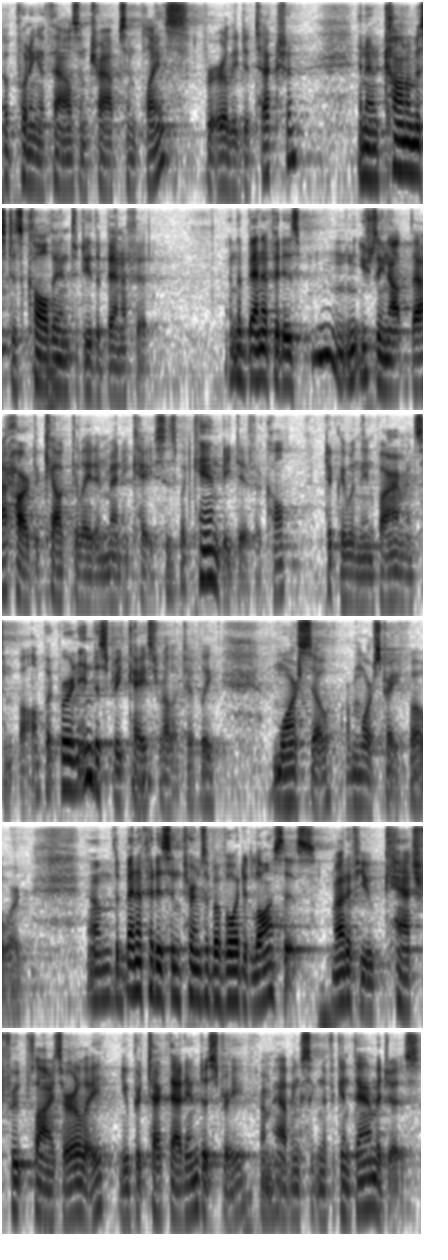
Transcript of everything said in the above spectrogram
of putting a thousand traps in place for early detection, and an economist is called in to do the benefit. And the benefit is mm, usually not that hard to calculate in many cases, but can be difficult, particularly when the environment's involved. But for an industry case, relatively more so or more straightforward. Um, the benefit is in terms of avoided losses. Right? If you catch fruit flies early, you protect that industry from having significant damages.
